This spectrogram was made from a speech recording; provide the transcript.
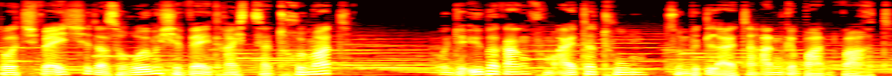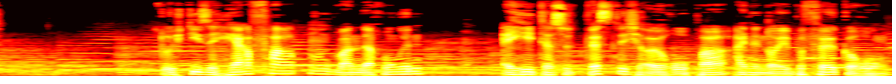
durch welche das römische Weltreich zertrümmert und der Übergang vom Altertum zum Mittelalter angebahnt ward. Durch diese Heerfahrten und Wanderungen erhielt das südwestliche Europa eine neue Bevölkerung,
